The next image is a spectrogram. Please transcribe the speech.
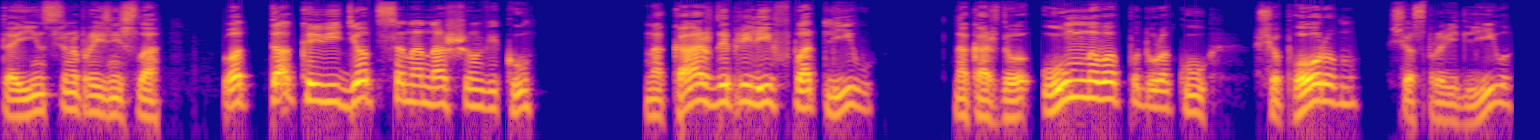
таинственно произнесла «Вот так и ведется на нашем веку. На каждый прилив по отливу, на каждого умного по дураку, все поровну, все справедливо.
